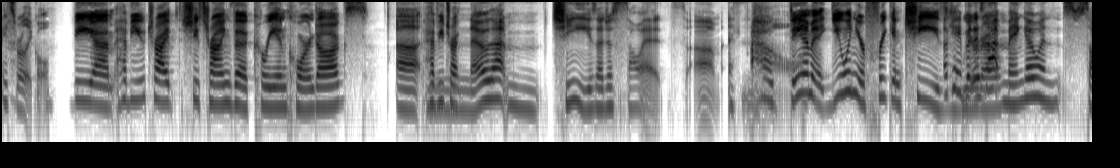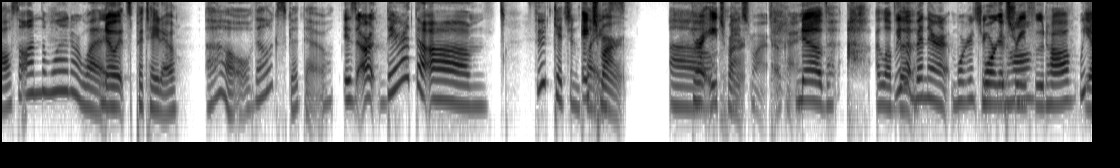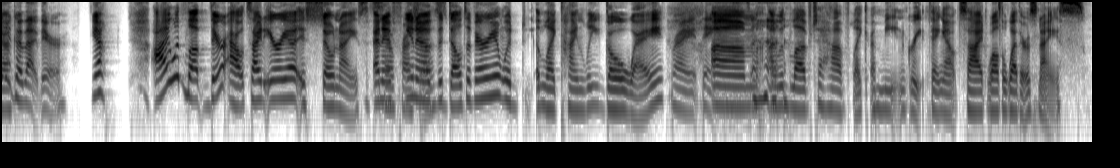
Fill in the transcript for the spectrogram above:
It's really cool. The um, have you tried? She's trying the Korean corn dogs. Uh, Have you tried- No, that mm, cheese. I just saw it. Um, Oh damn it! You and your freaking cheese. Okay, but is that mango and salsa on the one or what? no? It's potato. Oh, that looks good though. Is are they're at the um food kitchen place? H Mart. Oh, They're at H Mart. H Mart. Okay. No, the, ah, I love we the haven't been there. at Morgan Street. Morgan Food Street Hall. Food Hall. We yeah, need to go back there. I would love their outside area is so nice, It's and so if you know the Delta variant would like kindly go away. Right. Thanks. Um, I would love to have like a meet and greet thing outside while the weather's nice.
